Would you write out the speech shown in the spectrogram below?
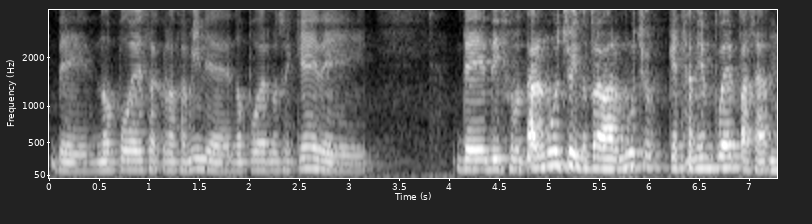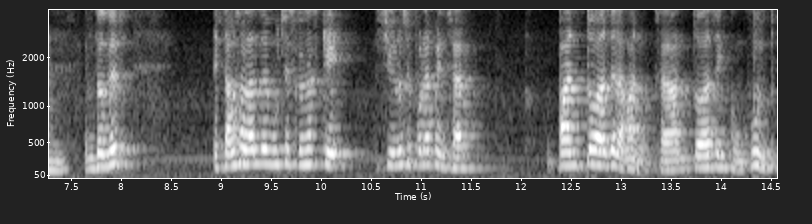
de no poder estar con la familia, de no poder no sé qué, de de disfrutar mucho y no trabajar mucho, que también puede pasar. Entonces, estamos hablando de muchas cosas que si uno se pone a pensar, van todas de la mano, o sea, van todas en conjunto.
